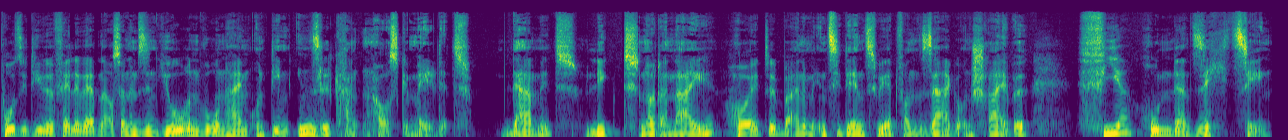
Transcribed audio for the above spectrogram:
Positive Fälle werden aus einem Seniorenwohnheim und dem Inselkrankenhaus gemeldet. Damit liegt Norderney heute bei einem Inzidenzwert von sage und schreibe 416.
